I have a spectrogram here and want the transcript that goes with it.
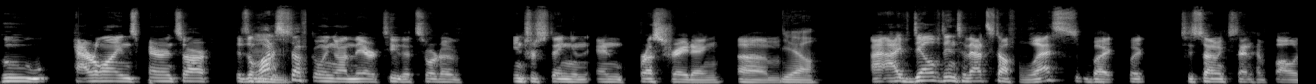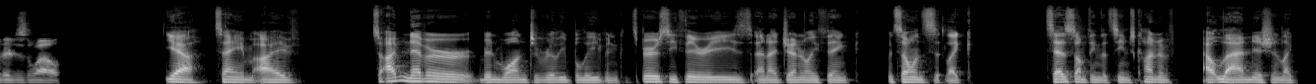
who Caroline's parents are. There's a lot of Mm. stuff going on there too that's sort of interesting and, and frustrating. Um, yeah. I, I've delved into that stuff less, but but to some extent have followed it as well. Yeah, same. I've so I've never been one to really believe in conspiracy theories, and I generally think when someone like says something that seems kind of outlandish and like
